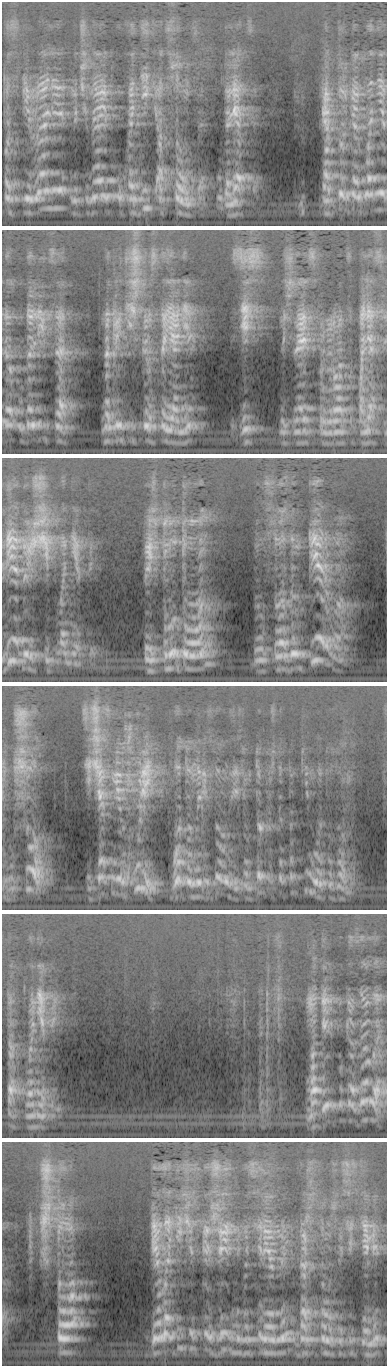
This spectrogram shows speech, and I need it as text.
по спирали начинает уходить от Солнца, удаляться. Как только планета удалится на критическое расстояние, здесь начинает сформироваться поля следующей планеты. То есть Плутон был создан первым и ушел. Сейчас Меркурий, вот он нарисован здесь, он только что покинул эту зону, став планетой. Модель показала, что биологическая жизнь во Вселенной, в нашей Солнечной системе,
